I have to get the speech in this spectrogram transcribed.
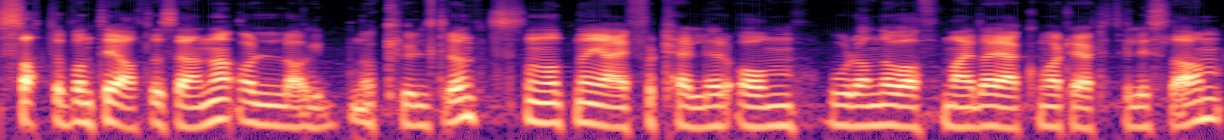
satte på en teaterscene og lagde noe kult rundt. Sånn at når jeg forteller om hvordan det var for meg da jeg konverterte til islam,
